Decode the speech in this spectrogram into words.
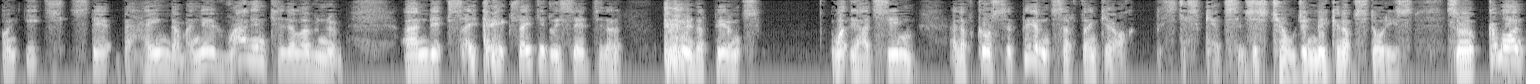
on each step behind them. And they ran into the living room and excitedly said to their, their parents what they had seen. And of course the parents are thinking, oh, it's just kids, it's just children making up stories. So come on,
